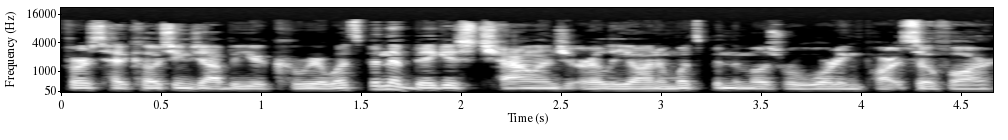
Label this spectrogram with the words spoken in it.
first head coaching job of your career. What's been the biggest challenge early on, and what's been the most rewarding part so far?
